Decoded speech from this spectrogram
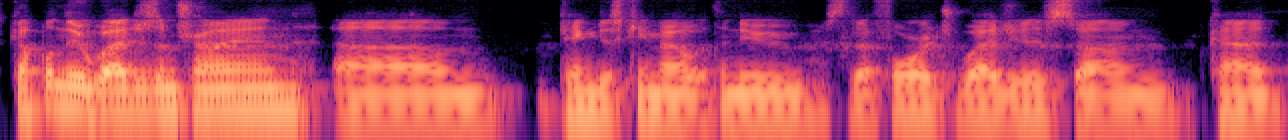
a couple new wedges I'm trying. Um, Ping just came out with a new set of forged wedges, so I'm kind of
